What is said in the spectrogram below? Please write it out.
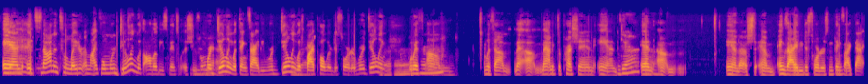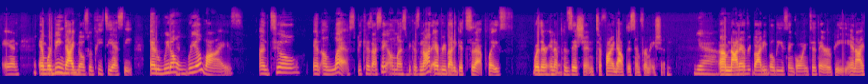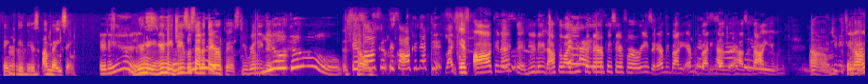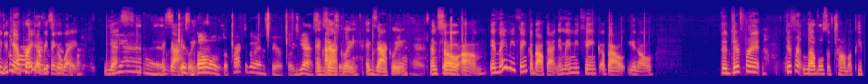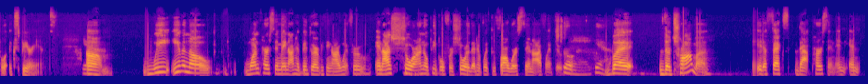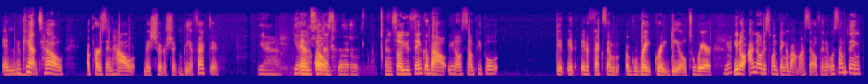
And it's not until later in life when we're dealing with all of these mental issues, when we're dealing with anxiety, we're dealing with bipolar disorder, we're dealing mm-hmm. with um with um, ma- um, manic depression and yeah and um and uh, um, anxiety disorders and things like that and and we're being mm-hmm. diagnosed with PTSD and we don't realize until and unless because I say unless mm-hmm. because not everybody gets to that place where they're in a mm-hmm. position to find out this information. Yeah. Um not everybody believes in going to therapy and I think mm-hmm. it is amazing. It is. You need you need it Jesus is. and a therapist. You really do. You do. So, it's all it's all connected. Like it's all connected. You need. I feel like yes. you put therapists here for a reason. Everybody everybody exactly. has a has a value. Um, you, you know, you can't pray everything away. Yes. Yes. Exactly. It's both the practical and the spiritual. Yes. Exactly. Absolutely. Exactly. Yes. And so um it made me think about that and it made me think about, you know, the different different levels of trauma people experience. Yeah. Um we even though one person may not have been through everything I went through, and I sure mm-hmm. I know people for sure that have went through far worse than I've went through. Sure. Yeah. But the trauma it affects that person and and and mm-hmm. you can't tell a person how they should or shouldn't be affected. Yeah. Yeah. And oh, so oh. And so you think about, you know, some people it, it it affects them a great great deal to where yeah. you know i noticed one thing about myself and it was something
